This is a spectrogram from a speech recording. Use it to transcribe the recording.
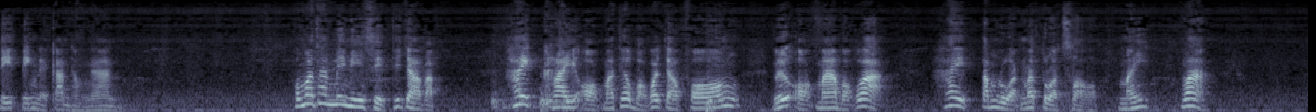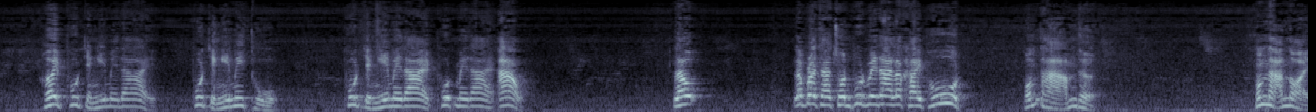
ติติงในการทำงาน ผมว่าท่านไม่มีสิทธิ์ที่จะแบบให้ใครออกมาเที่ยวบอกว่าจะฟ้อง หรือออกมาบอกว่าให้ตำรวจมาตรวจสอบไหมว่า เฮ้ยพูดอย่างนี้ไม่ได้ พูดอย่างนี้ไม่ถูก พูดอย่างนี้ไม่ได้ พูดไม่ได้อ้าวแล้วแล้วประชาชนพูดไม่ได้แล้วใครพูด ผมถามเถอะ ผมถามหน่อย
